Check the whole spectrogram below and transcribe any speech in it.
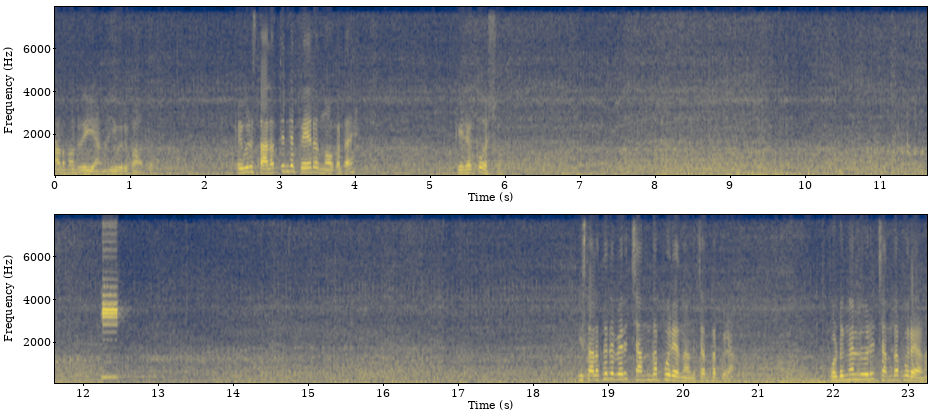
നടന്നുകൊണ്ടിരിക്കുകയാണ് ഈ ഒരു ഭാഗത്ത്. അപ്പോൾ ഈ ഒരു സ്ഥലത്തിന്റെ പേരൊന്ന് നോക്കട്ടെ. കിഴക്ക് വശം ഈ സ്ഥലത്തിന്റെ പേര് ചന്തപ്പുര എന്നാണ് ചന്തപ്പുര. കൊടുങ്ങല്ലൂർ ചന്തപ്പുരയാണ്.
